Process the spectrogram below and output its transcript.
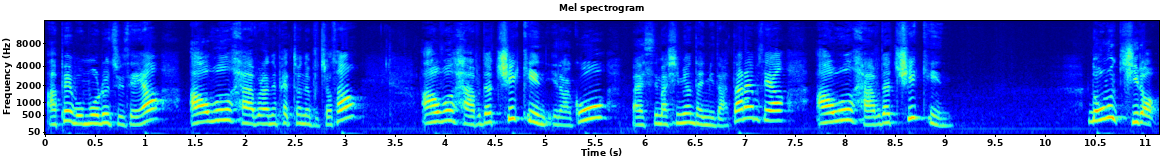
앞에 뭐뭐를 주세요. I will have라는 패턴을 붙여서 I will have the chicken 이라고 말씀하시면 됩니다. 따라해보세요. I will have the chicken. 너무 길어.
